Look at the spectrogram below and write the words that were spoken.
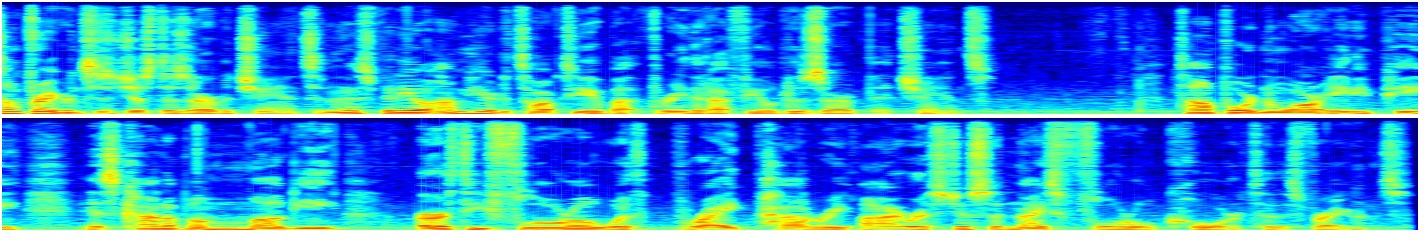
Some fragrances just deserve a chance, and in this video, I'm here to talk to you about three that I feel deserve that chance. Tom Ford Noir EDP is kind of a muggy, earthy floral with bright powdery iris, just a nice floral core to this fragrance.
